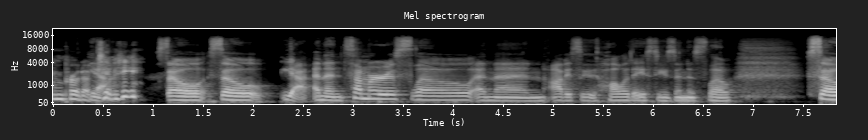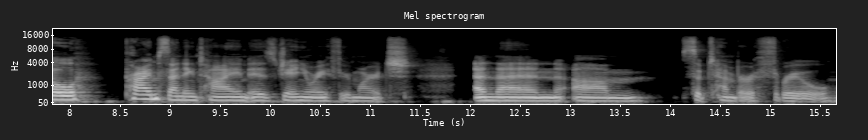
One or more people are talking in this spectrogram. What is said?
in productivity. Yeah. So so yeah, and then summer is slow, and then obviously the holiday season is slow. So prime sending time is January through March, and then um, September through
